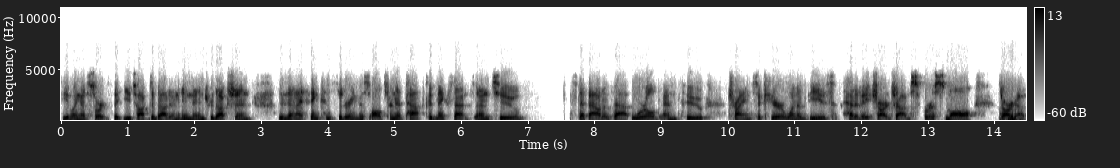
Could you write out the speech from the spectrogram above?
ceiling of sorts that you talked about in, in the introduction, then I think considering this alternate path could make sense and to step out of that world and to try and secure one of these head of HR jobs for a small startup.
